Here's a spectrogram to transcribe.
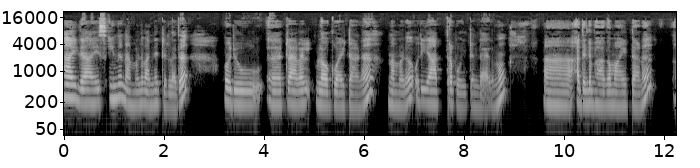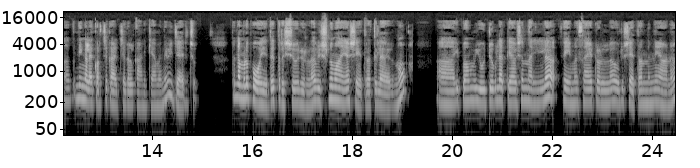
ഹായ് ഗായ്സ് ഇന്ന് നമ്മൾ വന്നിട്ടുള്ളത് ഒരു ട്രാവൽ വ്ളോഗുമായിട്ടാണ് നമ്മൾ ഒരു യാത്ര പോയിട്ടുണ്ടായിരുന്നു. അതിന്റെ ഭാഗമായിട്ടാണ് നിങ്ങളെ കുറച്ച് കാഴ്ചകൾ കാണിക്കാമെന്ന് വിചാരിച്ചു. അപ്പം നമ്മൾ പോയത് തൃശ്ശൂരുള്ള വിഷ്ണുമായ ക്ഷേത്രത്തിലായിരുന്നു. ഇപ്പം യൂട്യൂബിൽ അത്യാവശ്യം നല്ല ഫേമസ് ആയിട്ടുള്ള ഒരു ക്ഷേത്രം തന്നെയാണ്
